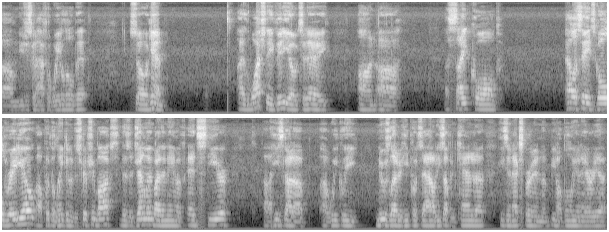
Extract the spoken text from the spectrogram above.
Um, you're just going to have to wait a little bit. So again, I watched a video today on uh, a site called Palisades Gold Radio. I'll put the link in the description box. There's a gentleman by the name of Ed Steer. Uh, he's got a, a, weekly newsletter he puts out. He's up in Canada. He's an expert in the you know bullion area,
